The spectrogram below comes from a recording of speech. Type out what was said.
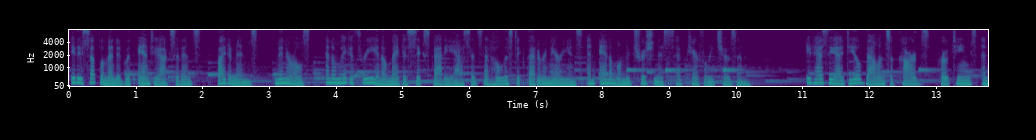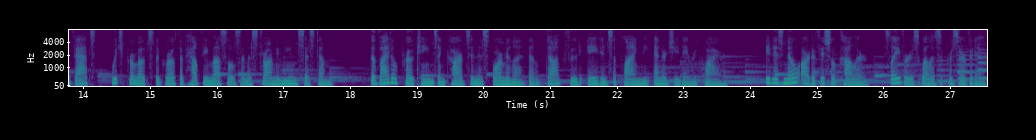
It is supplemented with antioxidants, vitamins, minerals, and omega 3 and omega 6 fatty acids that holistic veterinarians and animal nutritionists have carefully chosen. It has the ideal balance of carbs, proteins, and fats, which promotes the growth of healthy muscles and a strong immune system. The vital proteins and carbs in this formula of dog food aid in supplying the energy they require. It has no artificial color, flavor, as well as a preservative.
